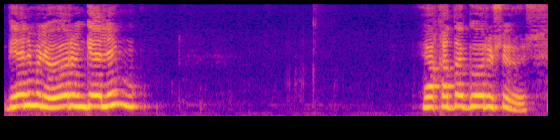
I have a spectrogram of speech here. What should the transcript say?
Benimle örün gelin. Yakada görüşürüz.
